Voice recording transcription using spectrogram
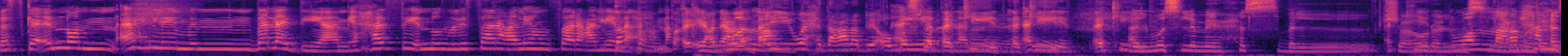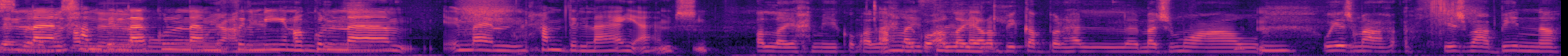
بس كانهم أهلي من بلدي يعني حاسة إنه اللي صار عليهم صار علينا طبعا إحنا طبعاً. يعني على. أي واحد عربي أو مسلم بلد. أكيد أكيد أكيد. أكيد المسلم يحس بالشعور أكيد. المسلم والله الحمد لله الحمد لله كلنا ويعني مسلمين وكلنا. إيمان الحمد لله هي اهم شيء الله يحميكم الله الله يحميكم الله يا يسلمك. رب يكبر هالمجموعة و... ويجمع يجمع بيننا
